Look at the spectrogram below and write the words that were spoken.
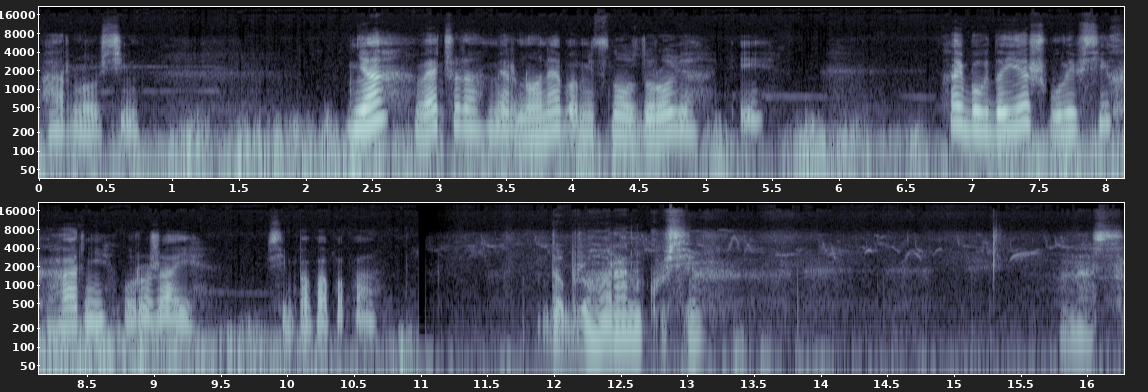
Гарного всім дня, вечора, мирного неба, міцного здоров'я і хай Бог дає, щоб були всіх гарні урожаї. Всім па-па-па-па. Доброго ранку всім. У нас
